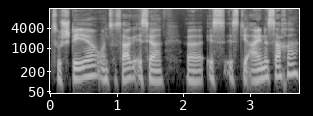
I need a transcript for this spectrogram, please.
zu stehe und zu sagen, ist ja äh, ist, ist die eine Sache.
